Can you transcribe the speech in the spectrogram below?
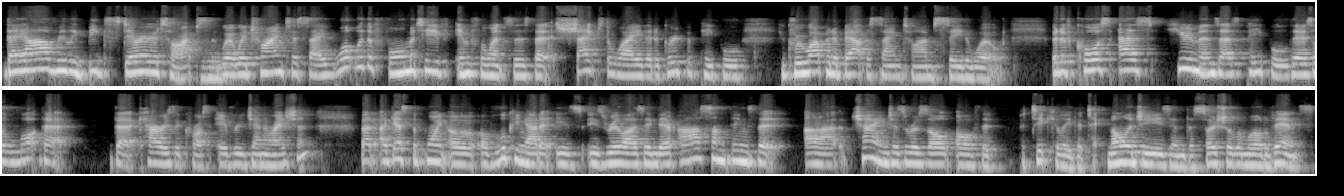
they are really big stereotypes mm. where we're trying to say what were the formative influences that shaped the way that a group of people who grew up at about the same time see the world. But of course, as humans, as people, there's a lot that that carries across every generation. But I guess the point of, of looking at it is is realizing there are some things that uh, change as a result of the particularly the technologies and the social and world events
